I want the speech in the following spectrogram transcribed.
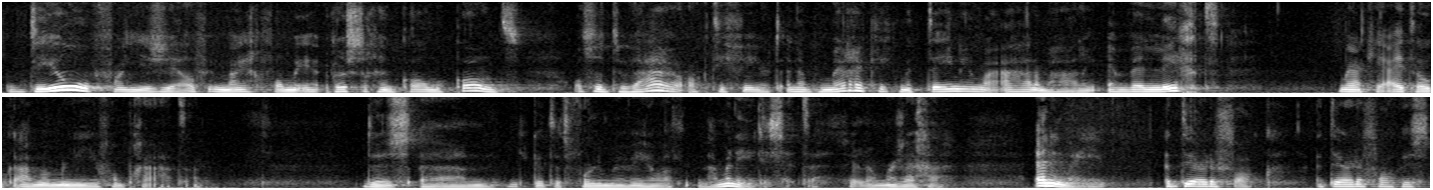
deel van jezelf, in mijn geval mijn rustige en kalme kant, als het ware activeert. En dat merk ik meteen in mijn ademhaling. En wellicht merk jij het ook aan mijn manier van praten. Dus ehm, je kunt het volume weer wat naar beneden zetten, zullen we maar zeggen. Anyway, het derde vak. Het derde vak is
